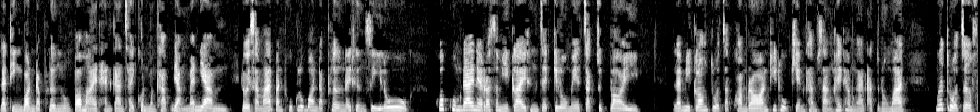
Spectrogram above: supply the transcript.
และทิ้งบอลดับเพลิงลงเป้าหมายแทนการใช้คนบังคับอย่างแม่นยำ โดยสามารถบรรทุกลูกบอลดับเพลิงได้ถึง 4 ลูก ควบคุมได้ในรัศมีไกลถึง 7 กิโลเมตรจากจุดปล่อย และมีกล้องตรวจจับความร้อนที่ถูกเขียนคำสั่งให้ทำงานอัตโนมัติ เมื่อตรวจเจอไฟ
